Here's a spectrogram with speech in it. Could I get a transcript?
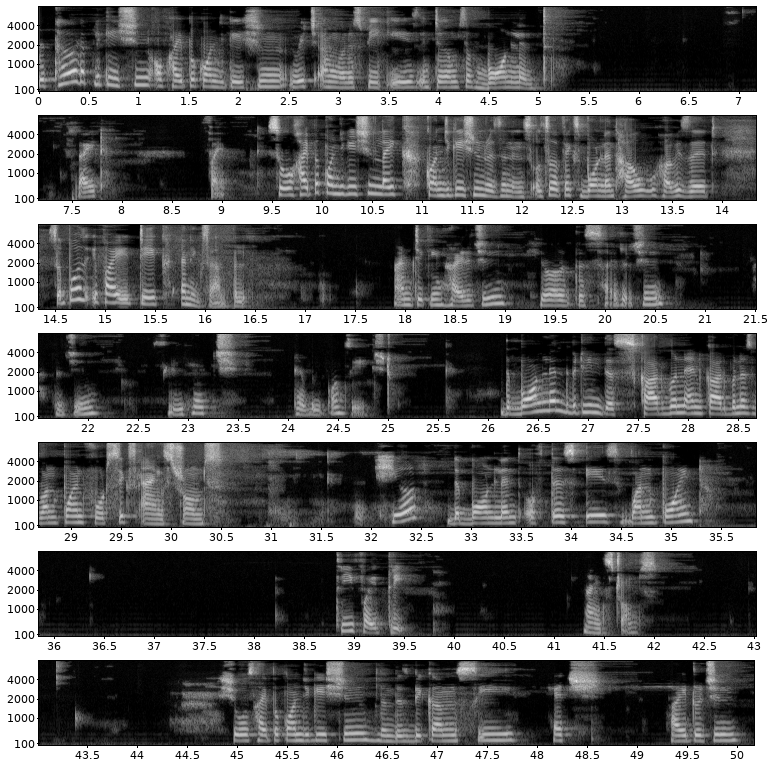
The third application of hyperconjugation which i'm going to speak is in terms of bond length. Right? Fine. So hyperconjugation like conjugation resonance also affects bond length. How how is it? Suppose if i take an example. I'm taking hydrogen. Here this hydrogen. Hydrogen. Ch double bond ch2 the bond length between this carbon and carbon is 1.46 angstroms. Here the bond length of this is 1. 353 angstroms. Shows hyperconjugation then this becomes CH hydrogen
